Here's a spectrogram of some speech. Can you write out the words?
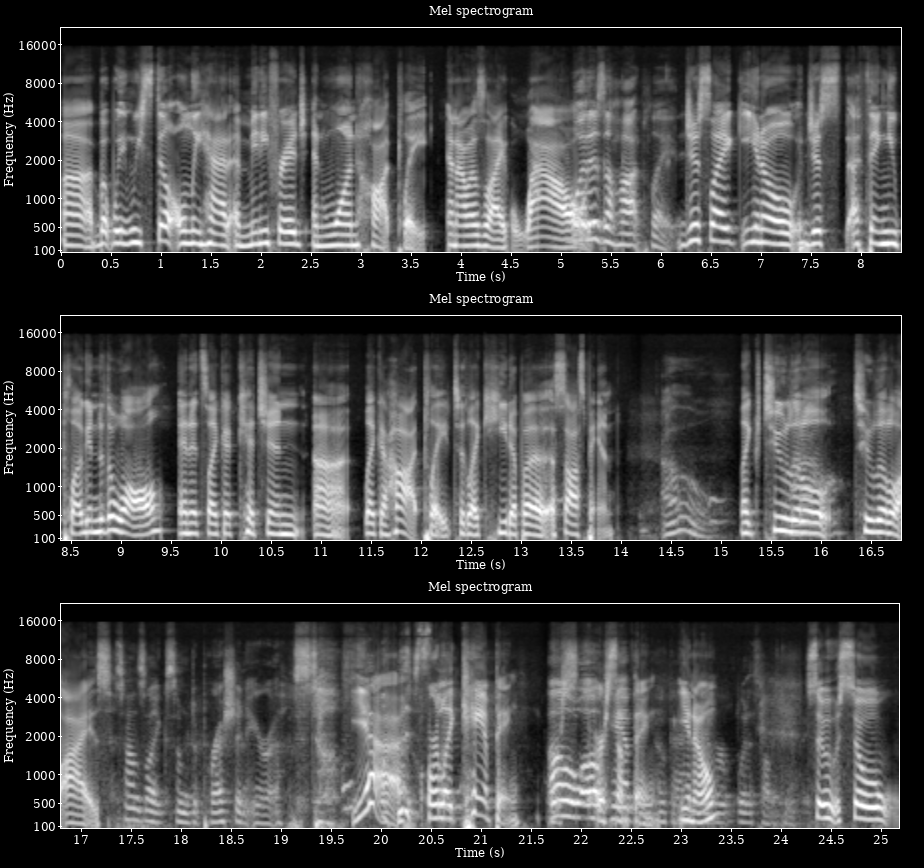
Uh, but we, we still only had a mini fridge and one hot plate. And I was like, wow. What is a hot plate? just like, you know, just a thing you plug into the wall and it's like a kitchen, uh, like a hot plate to like heat up a, a saucepan. Oh, Like two little, two little eyes. sounds like some depression era stuff. Yeah. or like camping or, Oh, oh, or camping. something, Okay, you know? Never would have thought of camping. So so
